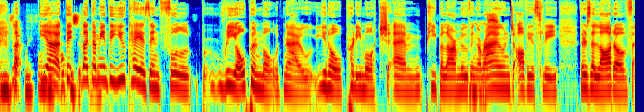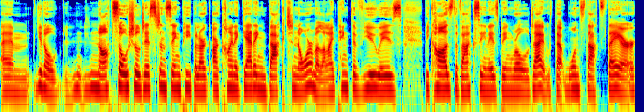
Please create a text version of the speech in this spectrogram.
In fact, like, yeah, the, like I mean, the UK is in full reopen mode now. You know, pretty much. Um, people are moving yes. around. Obviously, there's a lot of um, you know, not social distancing. People are are kind of getting back to normal, and I think the view is because the vaccine is being rolled out that once that's there,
